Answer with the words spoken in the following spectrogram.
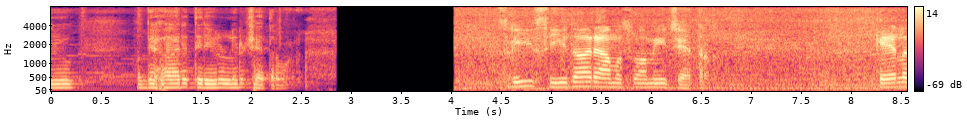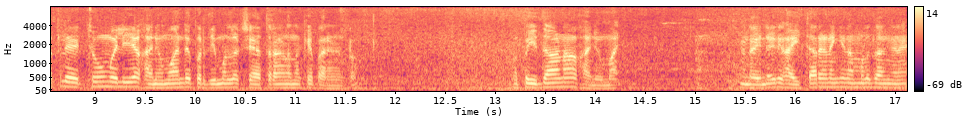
ഒരു അഗ്രഹാര തെരുവിലുള്ളൊരു ക്ഷേത്രമാണ്. ശ്രീ സീതാരാമസ്വാമി ക്ഷേത്രം. കേരളത്തിലെ ഏറ്റവും വലിയ ഹനുമാന്റെ പ്രതിമയുള്ള ക്ഷേത്രമാണെന്നൊക്കെ പറയണട്ടോ അപ്പോൾ ഇതാണ് ആ ഹനുമാൻ. അതിന്റെ ഒരു ഹൈറ്റ് അറിയണമെങ്കിൽ നമ്മളിത് അങ്ങനെ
